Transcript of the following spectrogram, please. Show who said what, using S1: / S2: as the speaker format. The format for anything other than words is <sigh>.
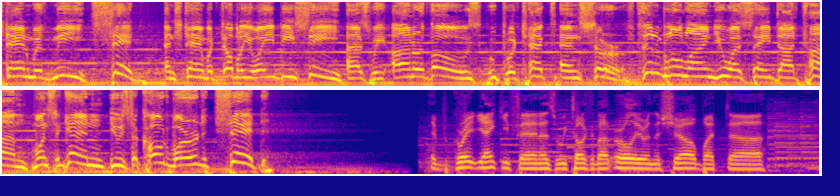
S1: Stand with me, Sid, and stand with WABC as we honor those who protect and serve. ThinBlueLineUSA.com. Once again, use the code word SID.
S2: A great Yankee fan, as we talked about earlier in the show, but uh,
